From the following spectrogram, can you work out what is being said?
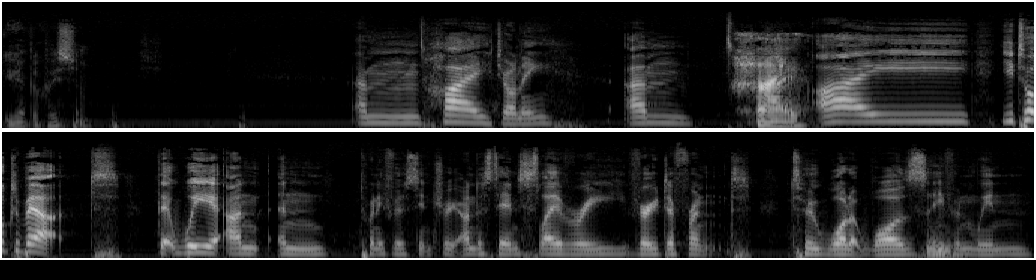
You have a question? Um, hi, Jonny. Um, Hi. I you talked about that we are in 21st century understand slavery very different to what it was Hmm. even when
